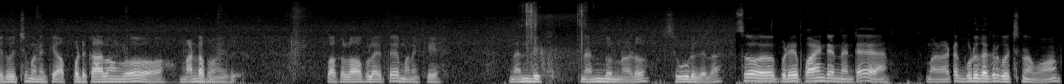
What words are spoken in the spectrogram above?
ఇది వచ్చి మనకి అప్పటి కాలంలో మండపం ఇది. ఒక లోపల అయితే మనకి నంది నంది ఉన్నాడు శివుడు కదా. సో ఇప్పుడు ఏ పాయింట్ ఏంటంటే మనం అట్ట గుడి దగ్గరకు వచ్చినాము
